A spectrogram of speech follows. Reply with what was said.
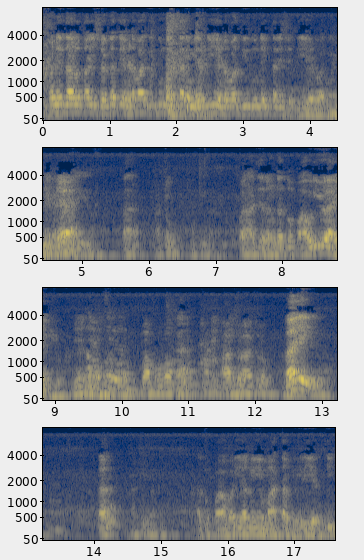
પણ એ દારૂ તારી સગતે હેડવા દીધું નહીં તારી મેરડી હેડવા દીધું નહીં તારી સધી હેડવા દીધું. પણ આજે રંગત તો પાવરીઓ આવી ગયો. બાપુ બાપુ. ભાઈ! હા? આ તો પાવરિયાની એ માતા ભેરી હતી.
